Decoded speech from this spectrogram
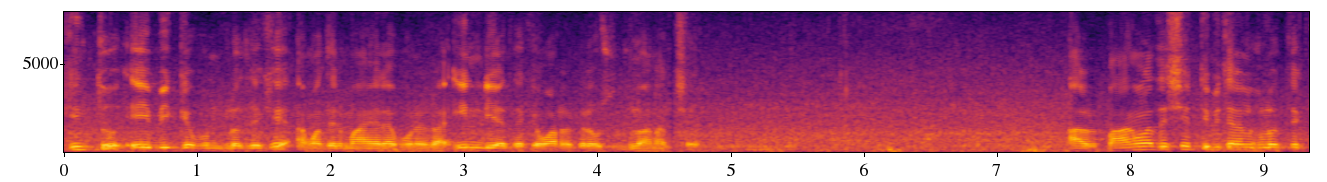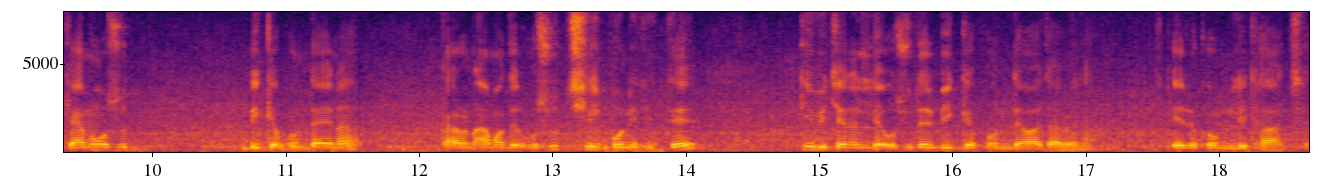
কিন্তু এই বিজ্ঞাপনগুলো দেখে আমাদের মায়েরা, বোনেরা ইন্ডিয়া থেকে অর্ডার করে ওষুধগুলো আনাচ্ছে। আর বাংলাদেশের টিভি চ্যানেলগুলোতে কেন ওষুধ বিজ্ঞাপন দেয় না? কারণ আমাদের ওষুধ শিল্প নীতিতে টিভি চ্যানেলে ওষুধের বিজ্ঞাপন দেওয়া যাবে না। এরকম লেখা আছে।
